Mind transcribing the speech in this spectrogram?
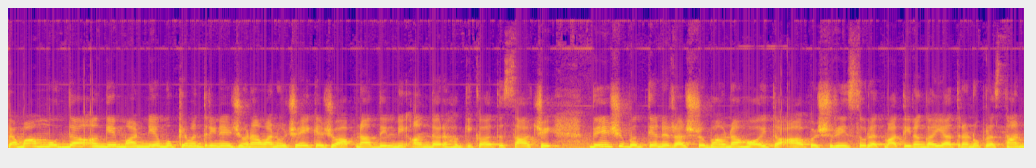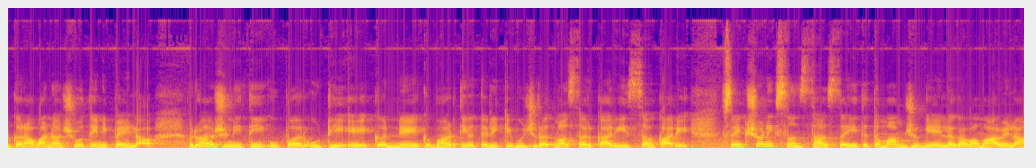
તમામ મુદ્દા અંગે માનનીય મુખ્યમંત્રીને જણાવવાનું છે કે જો આપના દિલની અંદર હકીકત સાચી દેશભક્તિ અને રાષ્ટ્રભાવના હોય તો આપ શ્રી સુરતમાં તિરંગા યાત્રાનું પ્રસ્થાન કરાવવાના છો. તેની પહેલા રાજનીતિ ઉપર ઉઠી એક નેક ભારતીય તરીકે ગુજરાતમાં સરકારી સહકારી શૈક્ષણિક સંસ્થા સહિત તમામ જગ્યાએ લગાવવામાં આવેલા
